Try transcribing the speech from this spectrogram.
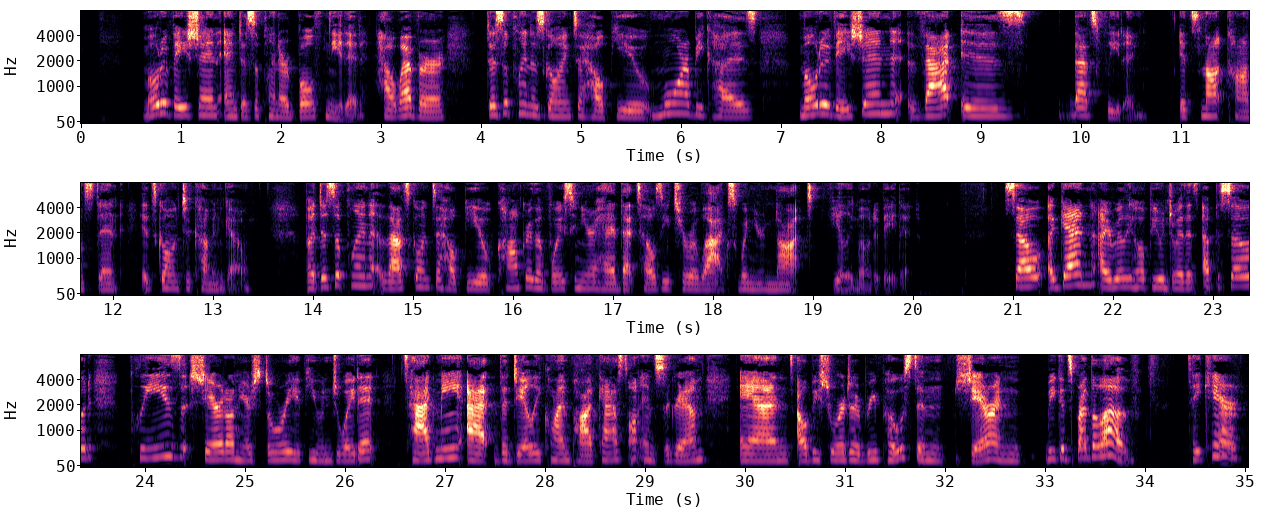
Motivation and discipline are both needed. However, discipline is going to help you more because motivation that is that's fleeting. It's not constant. It's going to come and go. But discipline, that's going to help you conquer the voice in your head that tells you to relax when you're not feeling motivated. So, again, I really hope you enjoy this episode. Please share it on your story if you enjoyed it. Tag me at the Daily Climb Podcast on Instagram, and I'll be sure to repost and share, and we could spread the love. Take care.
